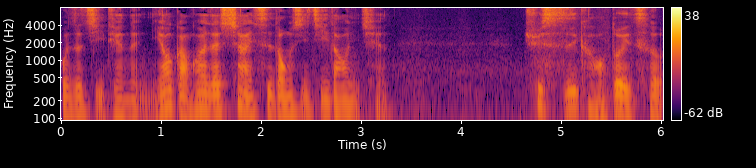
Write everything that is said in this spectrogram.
或者几天内，你要赶快在下一次东西击倒你前，去思考对策。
